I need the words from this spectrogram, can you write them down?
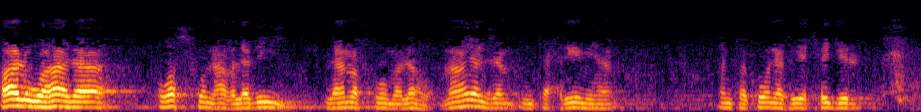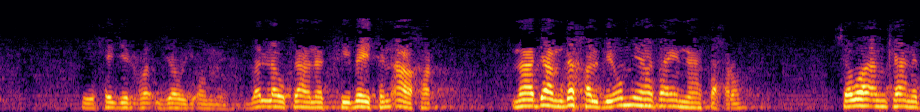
قالوا وهذا وصف أغلبي لا مفهوم له ما يلزم من تحريمها أن تكون في حجر في حجر زوج أمها بل لو كانت في بيت آخر ما دام دخل بأمها فإنها تحرم. سواء كانت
